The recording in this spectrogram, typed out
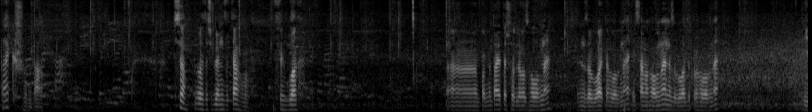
Так що да. Все, давайте, щоб я не затягував. Всіх благ. Е, Пам'ятайте, що для вас головне. Не забувайте головне. І саме головне не забувайте про головне. І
